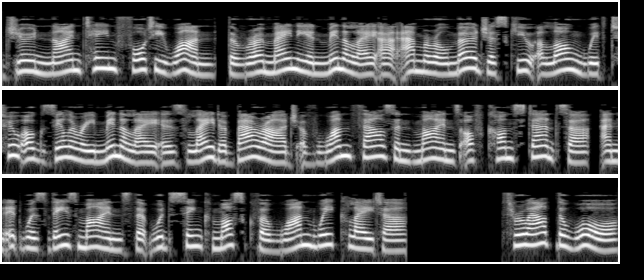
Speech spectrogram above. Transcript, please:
June 1941, the Romanian minelayer Amiral Murgescu along with two auxiliary minelayers laid a barrage of 1,000 mines off Constanza, and it was these mines that would sink Moskva one week later. Throughout the war,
